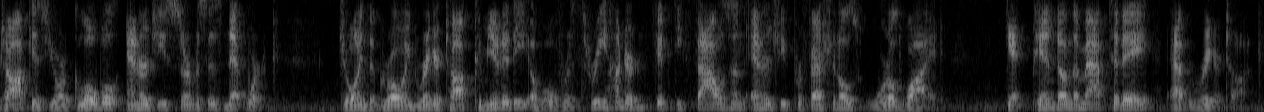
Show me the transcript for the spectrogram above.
Talk is your global energy services network. Join the growing Rigger Talk community of over 350,000 energy professionals worldwide. Get pinned on the map today at Rigger Talk.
